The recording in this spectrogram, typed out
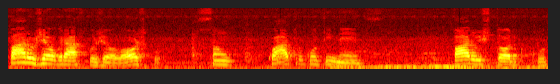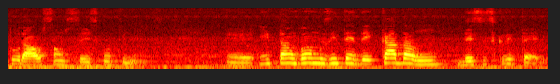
Para o geográfico geológico são quatro continentes. Para o histórico cultural são seis continentes. É, então vamos entender cada um desses critérios.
